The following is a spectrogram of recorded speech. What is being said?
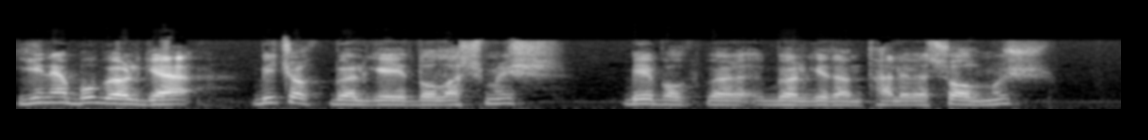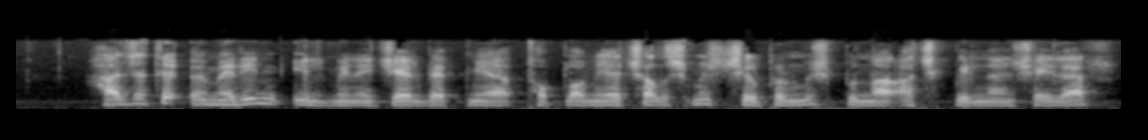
Yine bu bölge birçok bölgeyi dolaşmış, bir bölgeden talebesi olmuş, Hazreti Ömer'in ilmini celbetmeye, toplamaya çalışmış, çırpınmış. Bunlar açık bilinen şeyler.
